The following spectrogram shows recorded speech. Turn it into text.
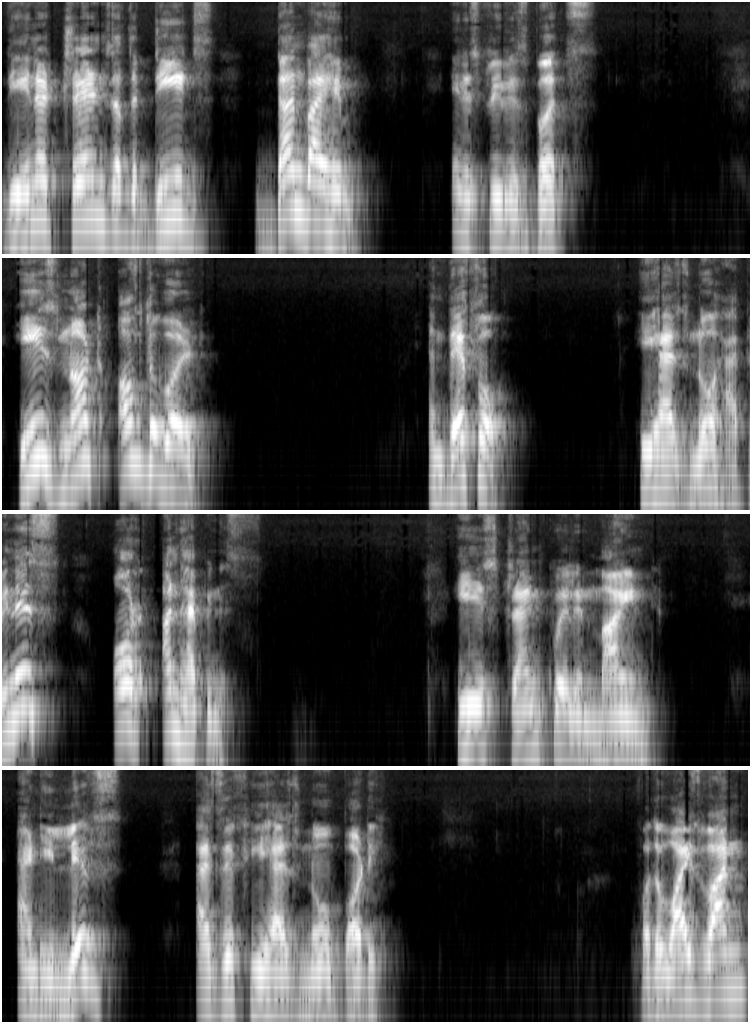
The inner trends of the deeds done by him in his previous births. He is not of the world, and therefore he has no happiness or unhappiness. He is tranquil in mind and he lives as if he has no body. For the wise one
